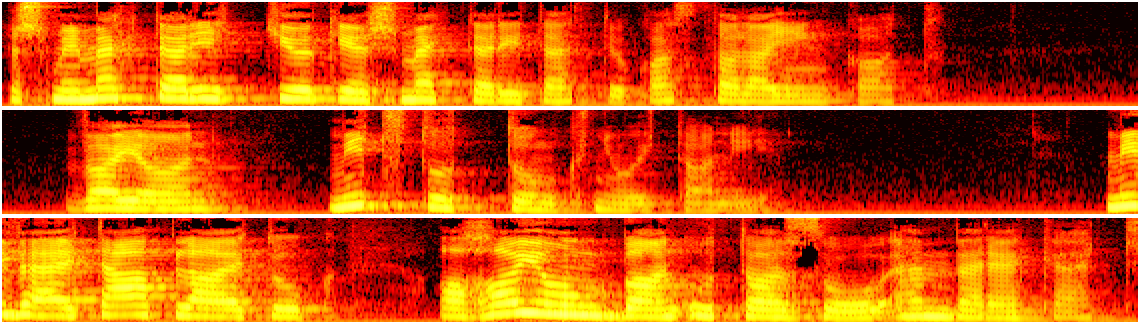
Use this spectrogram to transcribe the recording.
És mi megterítjük és megterítettük asztalainkat. Vajon mit tudtunk nyújtani? Mivel tápláltuk a hajónkban utazó embereket?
